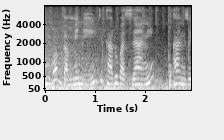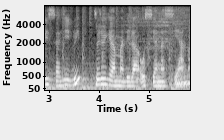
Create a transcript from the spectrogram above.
mboga mmene itikhalupa ziyani nkhani zoyisachidwi zochokera m'madera osiyanasiyana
